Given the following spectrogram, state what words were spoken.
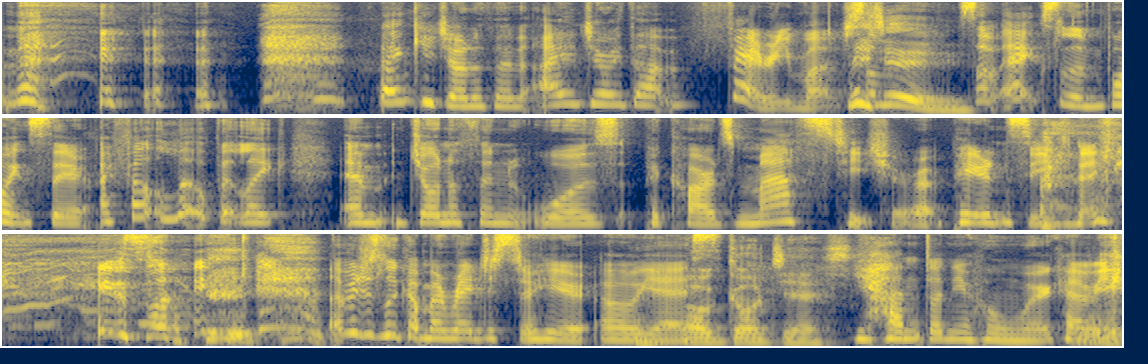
Thank you, Jonathan. I enjoyed that very much. Me some, too. Some excellent points there. I felt a little bit like um, Jonathan was Picard's maths teacher at Parents' Evening. He's like, let me just look at my register here. Oh, yes. Oh God, yes. You hadn't done your homework, have you?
